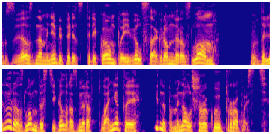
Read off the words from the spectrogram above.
В звездном небе перед стариком появился огромный разлом. В долину разлом достигал размеров планеты и напоминал широкую пропасть.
